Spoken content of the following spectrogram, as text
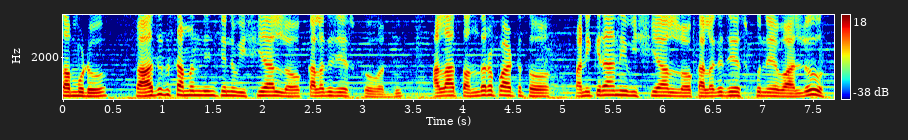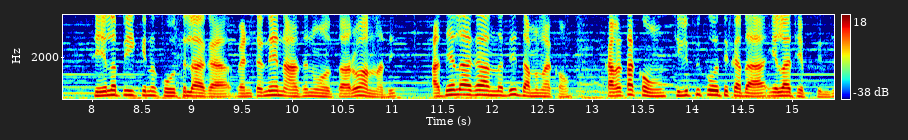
తమ్ముడు రాజుకు సంబంధించిన విషయాల్లో కలగజేసుకోవద్దు. అలా తొందరపాటుతో పనికిరాని విషయాల్లో కలగజేసుకునే వాళ్ళు శీల పీకిన కోతిలాగా వెంటనే నాశనం అవుతారు అన్నది. అదేలాగా అన్నది దమనకం. కరటకం చిలిపికోతి కథ ఇలా చెప్పింది.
